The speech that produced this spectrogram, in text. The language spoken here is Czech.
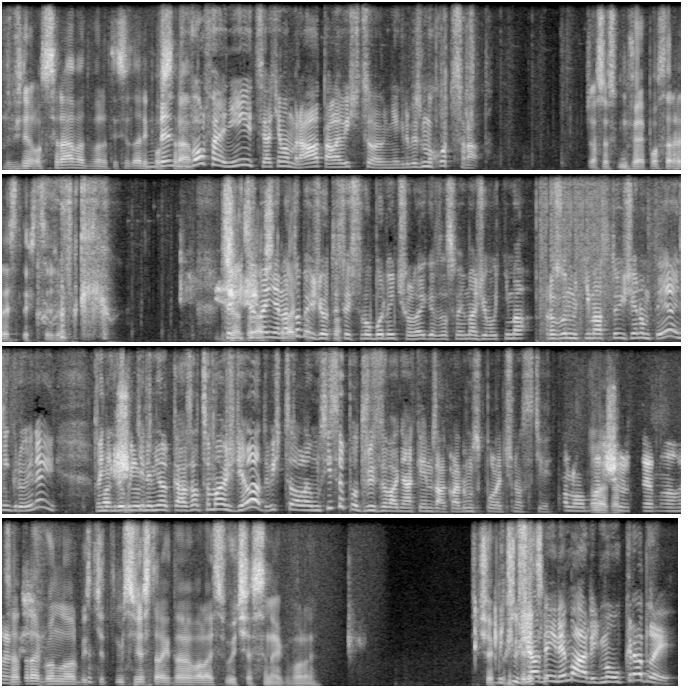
Proč bys měl osrávat, vole, ty se tady posrát. Wolfe, nic, já tě mám rád, ale víš co, někdy bys mohl odsrat. Zase může je posrat, jestli chce, že? Tak jako, dáš víceméně na tobě, že jo, ty jsi svobodný člověk za svýma životníma rozhodnutíma stojíš jenom ty a nikdo jiný. A nikdo by ti neměl kázat, co máš dělat, víš co, ale musí se podřizovat nějakým základům společnosti. Ano, máš za- šurty, má Za Dragon Lord bys ti, myslím, že jste tak daroval i svůj česnek, vole. Teď už žádný nemá, teď mu ukradli.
